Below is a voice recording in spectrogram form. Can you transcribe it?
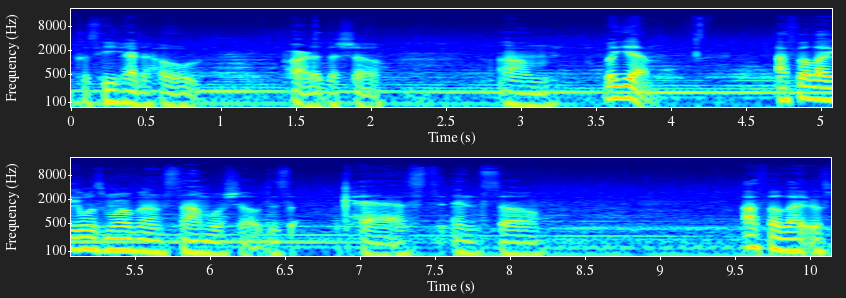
because he had a whole part of the show. Um, but yeah, I felt like it was more of an ensemble show, this cast. And so I feel like it's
